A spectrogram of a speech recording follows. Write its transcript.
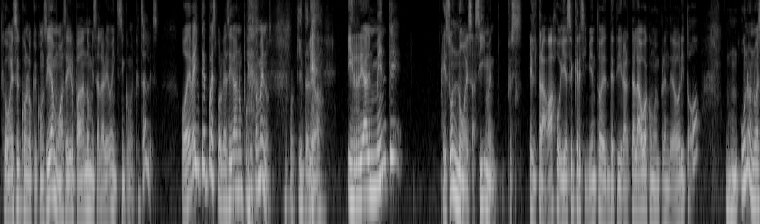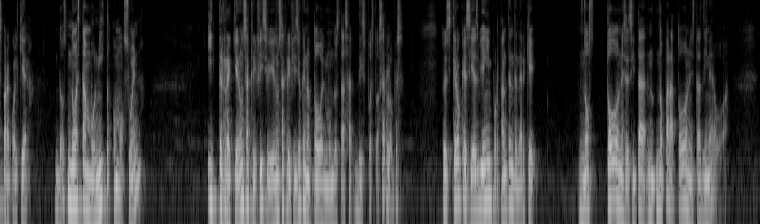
con, ese, con lo que consigamos voy a seguir pagando mi salario de 25 mil quetzales. O de 20, pues, porque así gano un poquito menos. un poquito elevado. Y realmente eso no es así. Pues el trabajo y ese crecimiento de, tirarte al agua como emprendedor y todo, uno, no es para cualquiera. Dos, no es tan bonito como suena. Y te requiere un sacrificio. Y es un sacrificio que no todo el mundo está dispuesto a hacerlo, pues. Entonces creo que sí es bien importante entender que no todo necesita, no para todo necesitas dinero.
